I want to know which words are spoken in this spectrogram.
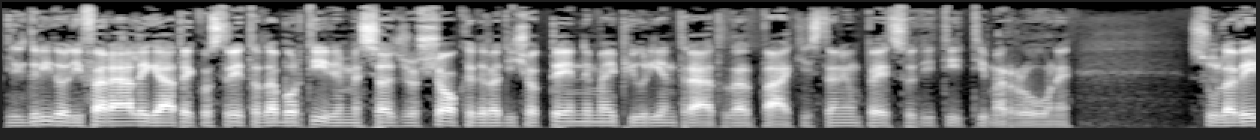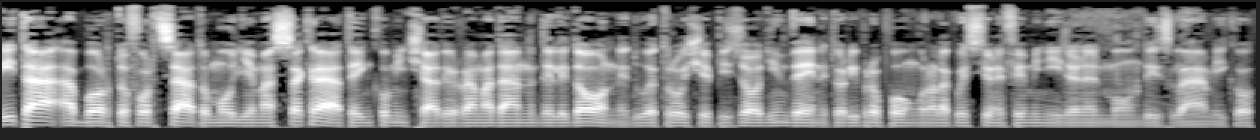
Il grido di Farah legata è costretta ad abortire il messaggio shock della diciottenne mai più rientrata dal Pakistan è un pezzo di Titti Marrone. Sulla verità, aborto forzato, moglie massacrata, è incominciato il Ramadan delle donne. Due atroci episodi in Veneto ripropongono la questione femminile nel mondo islamico.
